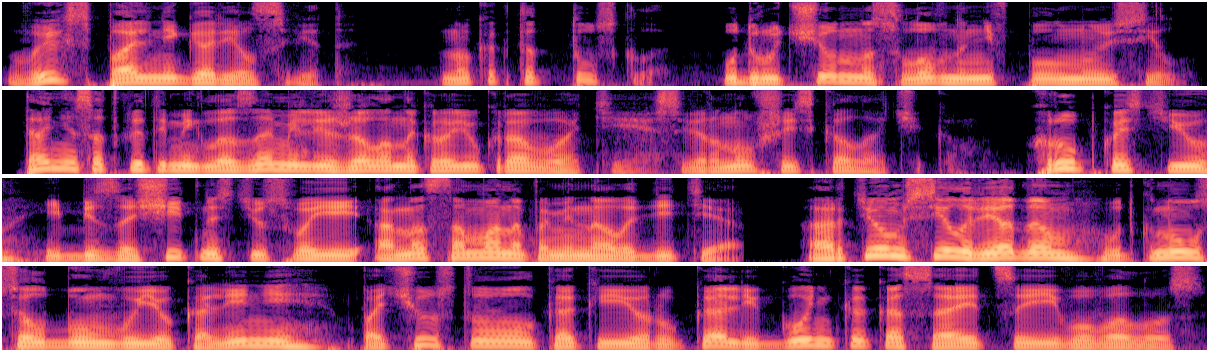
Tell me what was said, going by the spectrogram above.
В их спальне горел свет, но как-то тускло, удрученно, словно не в полную силу. Таня с открытыми глазами лежала на краю кровати, свернувшись калачиком. Хрупкостью и беззащитностью своей она сама напоминала дитя. Артем сел рядом, уткнулся лбом в ее колени, почувствовал, как ее рука легонько касается его волос.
